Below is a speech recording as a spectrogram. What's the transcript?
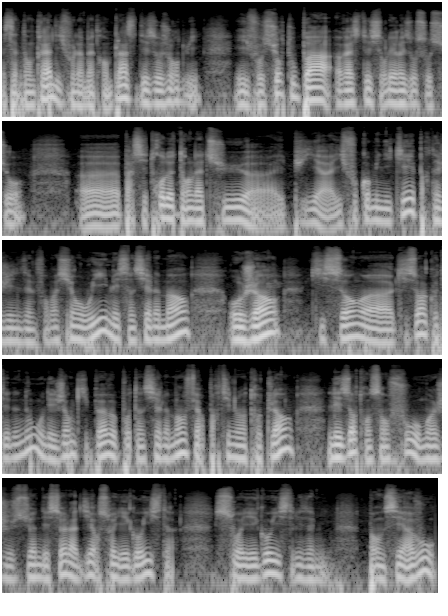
Et cette entraide, il faut la mettre en place dès aujourd'hui. Et il ne faut surtout pas rester sur les réseaux sociaux. Euh, passer trop de temps là-dessus. Euh, et puis, euh, il faut communiquer, partager des informations, oui, mais essentiellement aux gens qui sont, qui sont à côté de nous, les gens qui peuvent potentiellement faire partie de notre clan. Les autres, on s'en fout. Moi, je suis un des seuls à dire soyez égoïstes. Soyez égoïstes, les amis. Pensez à vous.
